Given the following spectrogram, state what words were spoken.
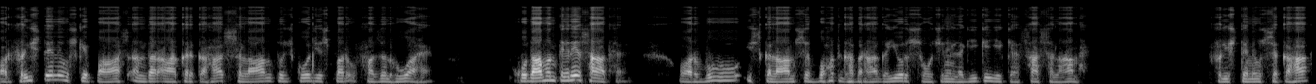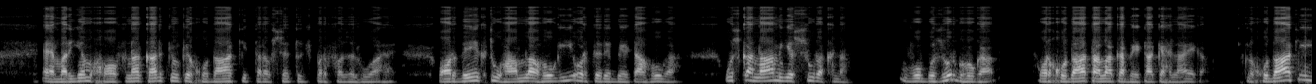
और फरिश्ते ने उसके पास अंदर आकर कहा, सलाम तुझको जिस पर फजल हुआ है। खुदावन तेरे साथ है। और वो इस कलाम से बहुत घबरा गई और सोचने लगी कि ये कैसा सलाम है। फरिश्ते ने उससे कहा, ए मरियम, खौफ ना कर, क्योंकि खुदा की तरफ़ से तुझ पर फजल हुआ है। और देख, तू हामला होगी और तेरे बेटा होगा। उसका नाम यस्सु रखना। वो बुज़ुर्ग होगा और खुदा ताला का बेटा कहलाएगा। तो खुदा की,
